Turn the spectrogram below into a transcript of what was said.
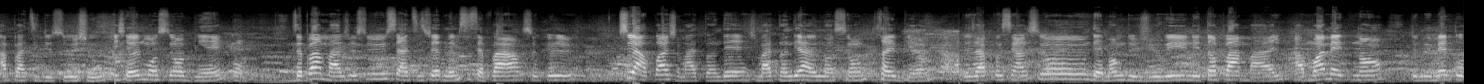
à partir de ce jour. J'ai une mention bien. Bon, c'est pas mal, je suis satisfaite même si c'est pas ce que ce à quoi je m'attendais, je m'attendais à une notion très bien. Les appréciations des membres du jury n'étant pas mal, à moi maintenant de me mettre au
